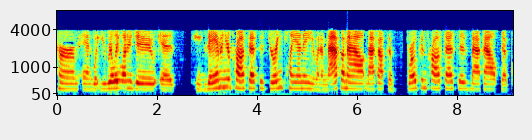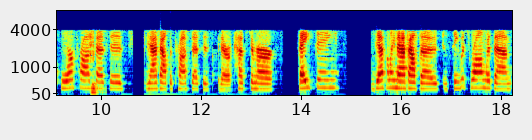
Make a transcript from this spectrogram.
term, and what you really want to do is examine your processes during planning. You want to map them out, map out the broken processes, map out the core processes, map out the processes that are customer facing. Definitely map out those and see what's wrong with them.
